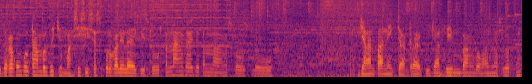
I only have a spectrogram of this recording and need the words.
Udah kekumpul tambal 7 masih sisa 10 kali lagi seluruh tenang saja tenang slow slow. Jangan panik jangan ragu jangan bimbang pokoknya seluruh hmm,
